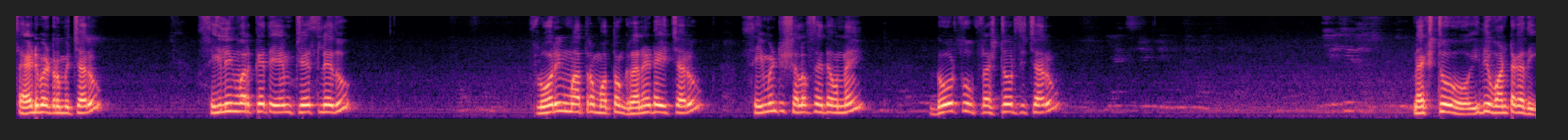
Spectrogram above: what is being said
సైడ్ బెడ్రూమ్ ఇచ్చారు. సీలింగ్ వర్క్ అయితే ఏం చేసలేదు. ఫ్లోరింగ్ మాత్రం మొత్తం గ్రానైటే ఇచ్చారు. సిమెంట్ షెల్ఫ్స్ అయితే ఉన్నాయి. డోర్స్ ఫ్లష్ డోర్స్ ఇచ్చారు. నెక్స్ట్ ఇది వంటగది.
